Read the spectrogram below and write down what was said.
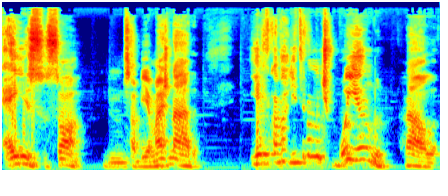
É isso só. Não sabia mais nada. E eu ficava literalmente boiando na aula.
